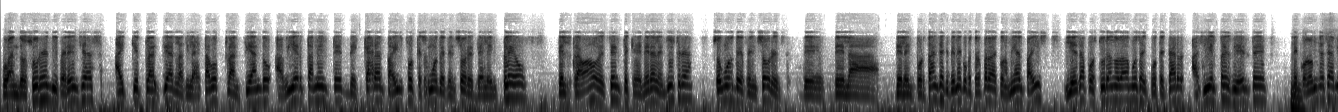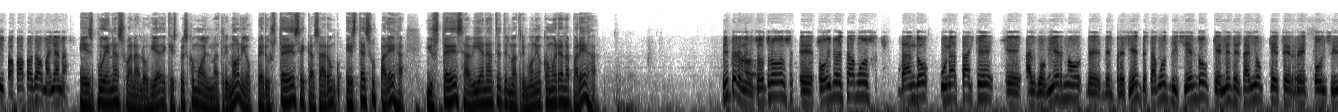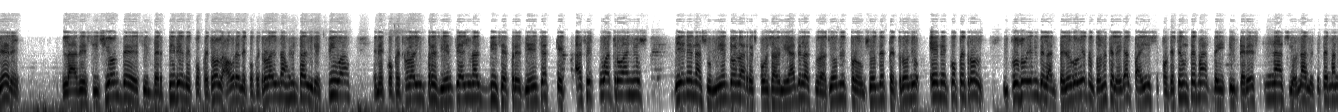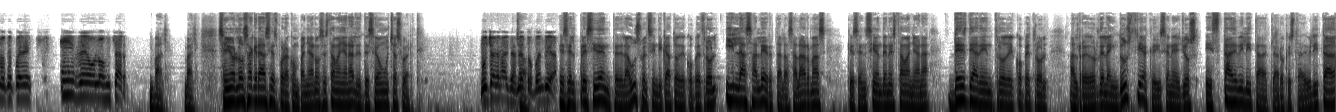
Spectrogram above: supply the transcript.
Cuando surgen diferencias hay que plantearlas y las estamos planteando abiertamente de cara al país porque somos defensores del empleo, del trabajo decente que genera la industria, somos defensores de, de la de la importancia que tiene Ecopetrol para la economía del país y esa postura no la vamos a hipotecar así el presidente de mm. Colombia sea mi papá pasado mañana. Es buena su analogía de que esto es como el matrimonio, pero ustedes se casaron, esta es su pareja, y ustedes sabían antes del matrimonio cómo era la pareja. Sí, pero nosotros eh, hoy no estamos dando un ataque eh, al gobierno del presidente, estamos diciendo que es necesario que se reconsidere la decisión de desinvertir en Ecopetrol. Ahora en Ecopetrol hay una junta directiva, en Ecopetrol hay un presidente, hay unas vicepresidencias que hace cuatro años vienen asumiendo la responsabilidad de la exploración y producción de petróleo en Ecopetrol. Incluso vienen del anterior gobierno, entonces que le diga al país, porque este es un tema de interés nacional, este tema no se puede ideologizar. Vale, vale. Señor Loza, gracias por acompañarnos esta mañana, les deseo mucha suerte. Muchas gracias, Néstor. Buen día. Es el presidente de la USO, el sindicato de Ecopetrol, y las alertas, las alarmas que se encienden esta mañana desde adentro de Ecopetrol alrededor de la industria que dicen ellos está debilitada. Claro que está debilitada.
